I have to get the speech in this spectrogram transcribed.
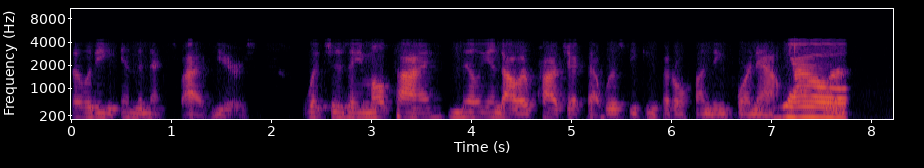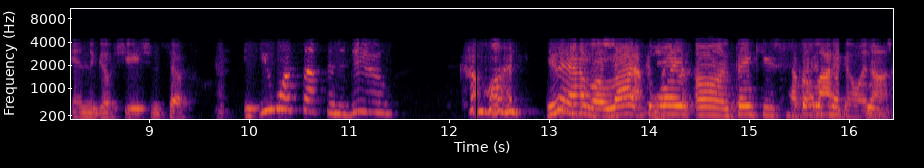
facility in the next five years, which is a multi-million dollar project that we're seeking federal funding for now. Wow. We're in negotiation. So if you want something to do, come on. You have a lot going on. Thank you so a lot much going for on.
